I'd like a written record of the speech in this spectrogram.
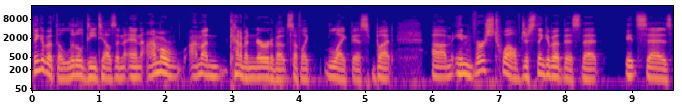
think about the little details and and I'm a I'm a kind of a nerd about stuff like like this, but um, in verse 12, just think about this that it says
